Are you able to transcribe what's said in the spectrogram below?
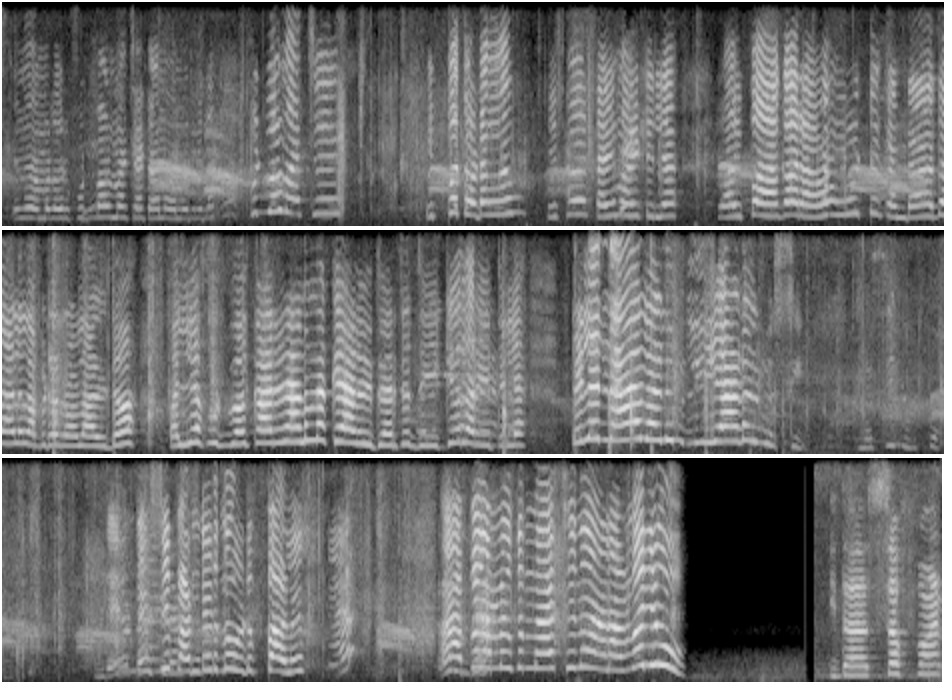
ഫ്രണ്ട്സ് ഇന്ന് നമ്മുടെ ഒരു ഫുട്ബോൾ മാച്ച് ആയിട്ടാണ് വന്നിരിക്കുന്നത്. ഫുട്ബോൾ മാച്ച് ഇപ്പൊ തുടങ്ങും. ഇപ്പൊ ടൈം ആയിട്ടില്ല. ഇപ്പൊ ആകാറാണ് അങ്ങോട്ട് കണ്ട അതാണ് നമ്മുടെ റൊണാൾഡോ. വലിയ ഫുട്ബോൾക്കാരനാണെന്നൊക്കെയാണ് വിചാരിച്ചത്. ജയിക്കുമെന്ന് അറിയത്തില്ല. പിന്നെ ഞാനാണ് ലിയാണൽ മെസ്സി. മെസ്സി മെസ്സി പണ്ടിടുന്ന ഉടുപ്പാണ്. അപ്പൊ നമ്മൾക്ക് മാച്ചിന് കാണാം. വരൂ. ഇതാ സഫാൻ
